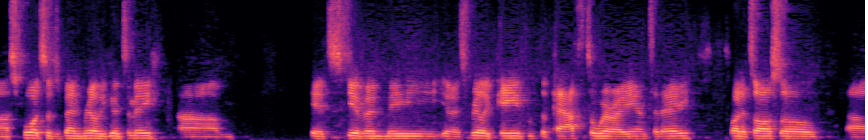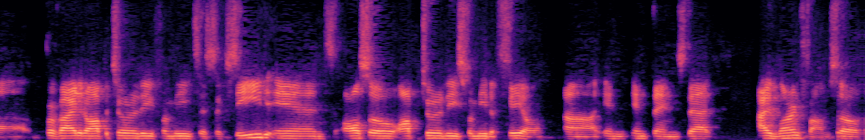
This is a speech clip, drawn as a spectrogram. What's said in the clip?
uh, sports has been really good to me. Um, it's given me, you know, it's really paved the path to where I am today, but it's also uh, provided opportunity for me to succeed and also opportunities for me to fail uh, in, in things that I learned from. So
